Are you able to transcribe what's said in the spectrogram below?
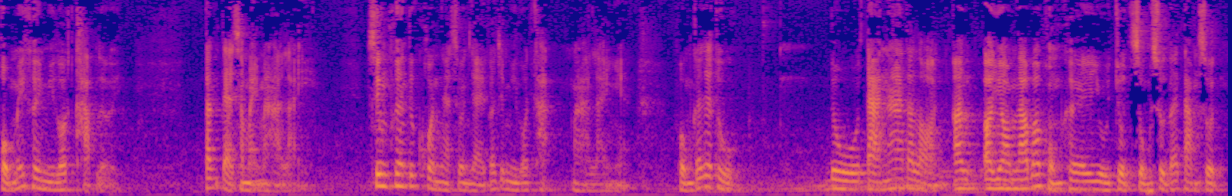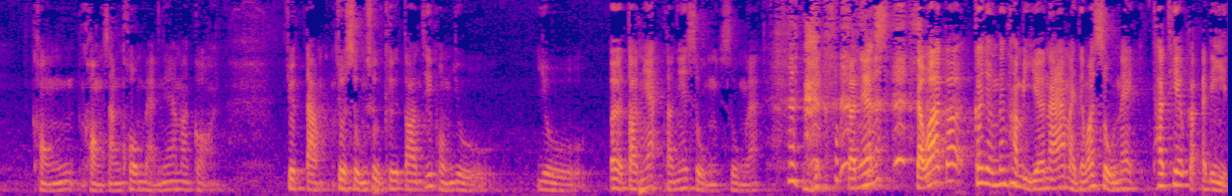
ผมไม่เคยมีรถขับเลย ตั้งแต่สมัยมหาลัย ซึ่งเพื่อนทุกคนเนี่ยส่วนใหญ่ก็จะมีรถขับมหาลัยเนี่ยผมก็จะถูก ดูตาหน้าตลอดเอาเอายอมรับว่าผมเคยอยู่จุดสูงสุดและต่ำสุดของของสังคมแบบเนี้ยมาก่อน จุดต่ำจุดสูงสุดคือตอนที่ผมอยู่อยู่เออตอนเนี้ยตอนนี้สูงสูงแล้ว ตอนเนี้ยแต่ว่าก็ก็ยังต้องทำอีกเยอะนะ หมายถึงว่าสูงในถ้าเทียบกับอดีต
